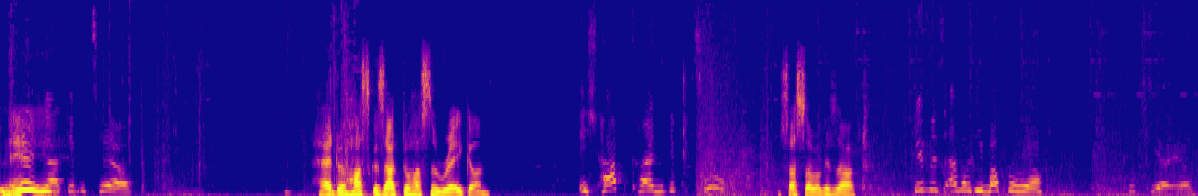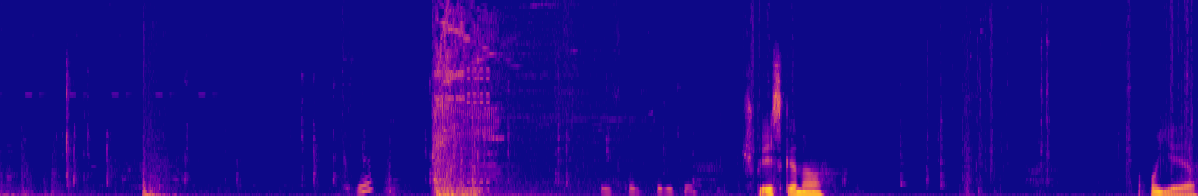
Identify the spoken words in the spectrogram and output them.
Nee. Ja, gib es her. Hä, du hast gesagt, du hast eine Raygun. Ich hab keine, gib es her. Das hast du aber gesagt. Gib jetzt einfach die Waffe her. Kriegst du ja erst. Spielscanner. Oh yeah.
